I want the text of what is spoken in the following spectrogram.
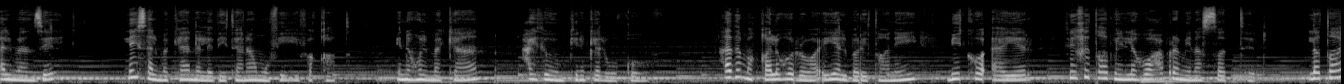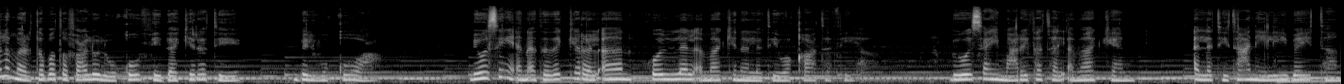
المنزل ليس المكان الذي تنام فيه فقط إنه المكان حيث يمكنك الوقوف. هذا ما قاله الروائي البريطاني بيكو آير في خطاب له عبر منصة تيد. لطالما ارتبط فعل الوقوف في ذاكرتي بالوقوع بوسعي أن أتذكر الآن كل الأماكن التي وقعت فيها. بوسعي معرفة الأماكن التي تعني لي بيتا.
